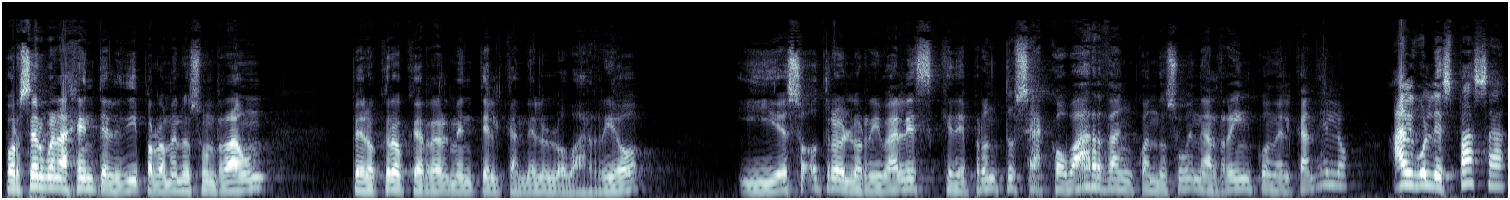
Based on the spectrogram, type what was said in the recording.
por ser buena gente le di por lo menos un round, pero creo que realmente el Canelo lo barrió y es otro de los rivales que de pronto se acobardan cuando suben al ring con el Canelo. Algo les pasa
